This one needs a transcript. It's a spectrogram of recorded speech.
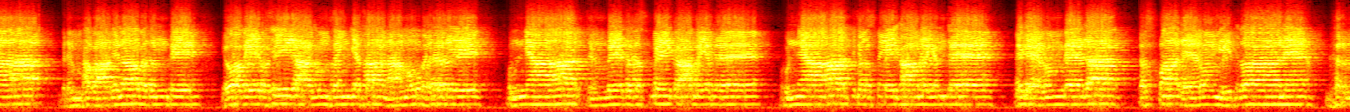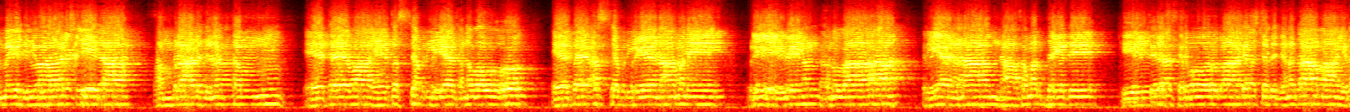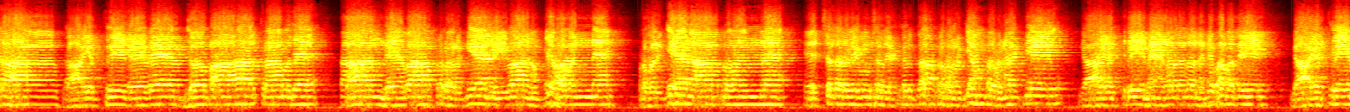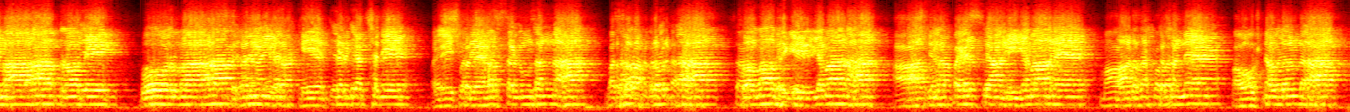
ब्रह्मवादिना वदन्ति। यो वेवशीयागुम् संयथा नामोपचरति। पुण्यार्तिम् वेद तस्मै कामयते। पुण्यार्तिमस्मै कामयन्ते। यदेवम् वेद तस्मादेवम् विद्वान्। घर्मे दिवाक्षेत सम्राजदिनक्तम् एते वा एतस्य प्रिये धनुवौ। एते अस्य प्रिये नामनि। प्रियैवेनम् धनुवा। प्रियेण नाम्ना समर्थयति। कीर्तिरस्यमोरुपागच्छति जनतामायतः गायत्री देवेभ्योपाक्रामद ताम् देवाः प्रवर्गेणैवानुभ्यभवन् प्रवर्गेणाप्लवन् यच्चतुर्विंशतिः कृत्वा प्रवर्ग्यम् प्रवणक्ये गायत्रीमेव तदनुभवति गायत्रीमाप्नोति पूर्वार्गच्छति ऐश्वर्यवत्संसन्नः बसवः प्रवृत्तः। सोमाभिगीर्यमाणः आसिनपयस्यानीयमाने मातः प्रसन्ने। औष्णवदन्तः।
